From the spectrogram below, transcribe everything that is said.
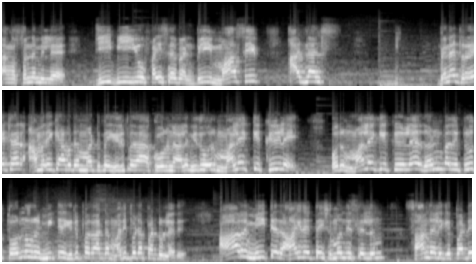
நாங்கள் சொன்னமில்ல GBU five seven B massive ordnance penetrator அமெரிக்காவிடம் மட்டுமே இருப்பதாக கூறினாலும் இது ஒரு மலைக்கு கீழே ஒரு மலைக்கு கீழே எண்பது டு தொண்ணூறு மீட்டர் இருப்பதாக மதிப்பிடப்பட்டுள்ளது. ஆறு மீட்டர் ஆயுதத்தை சுமந்து செல்லும் சான்றளிக்கப்பட்டு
